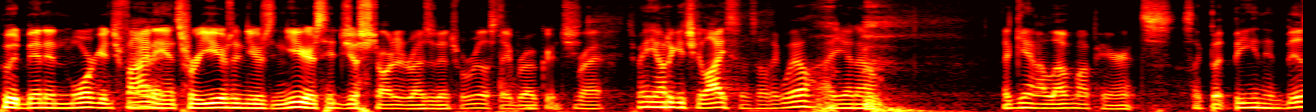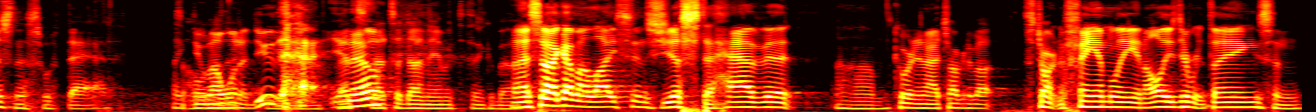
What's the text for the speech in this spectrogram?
who had been in mortgage finance for years and years and years, had just started residential real estate brokerage. Right. So, man, you ought to get your license. I was like, well, I, you know, again, I love my parents. It's like, but being in business with dad, like, do I want to do yeah, that? You that's, know, that's a dynamic to think about. and so I got my license just to have it. Um, Courtney and I are talking about starting a family and all these different things. And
